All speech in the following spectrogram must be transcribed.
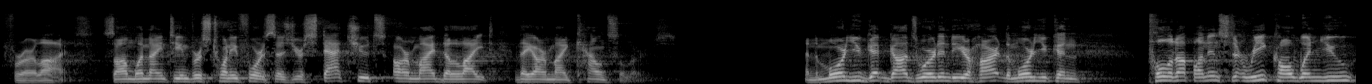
for our lives. Psalm 119, verse 24 says, Your statutes are my delight, they are my counselors. And the more you get God's word into your heart, the more you can pull it up on instant recall when you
